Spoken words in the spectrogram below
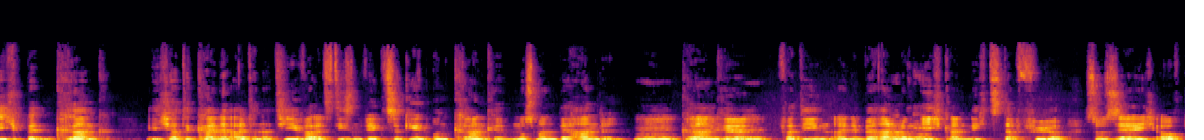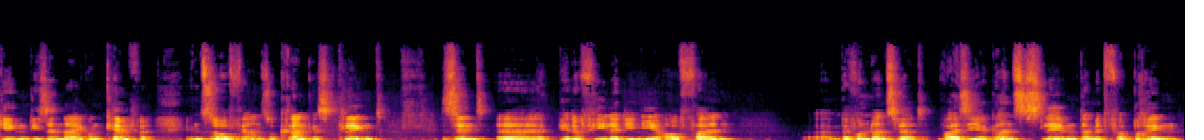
Ich bin krank. Ich hatte keine Alternative, als diesen Weg zu gehen. Und Kranke muss man behandeln. Mhm. Kranke mhm. verdienen eine Behandlung. Okay. Ich kann nichts dafür, so sehr ich auch gegen diese Neigung kämpfe. Insofern, so krank es klingt, sind äh, Pädophile, die nie auffallen, äh, bewundernswert, weil sie ihr ganzes Leben damit verbringen,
